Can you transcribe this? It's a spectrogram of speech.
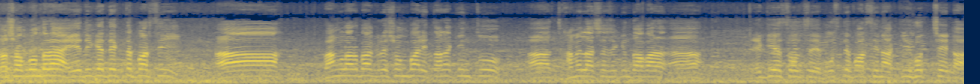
দর্শক বন্ধুরা এদিকে দেখতে পারছি বাংলার বাগ রেশম বাড়ি তারা কিন্তু ঝামেলা শেষে কিন্তু আবার এগিয়ে চলছে। বুঝতে পারছি না কি হচ্ছে এটা?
